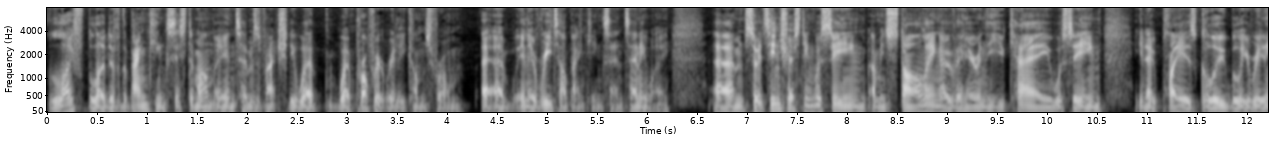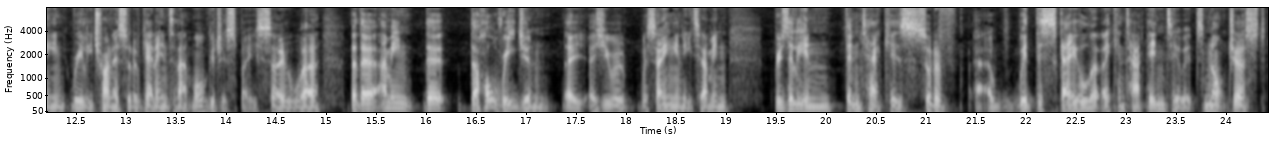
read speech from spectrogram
lifeblood of the banking system aren't they in terms of actually where where profit really comes from uh, uh in a retail banking sense anyway. Um, so it's interesting we're seeing I mean Starling over here in the UK we're seeing you know players globally really really trying to sort of get into that mortgages space. So uh, but the I mean the the whole region as you were, were saying Anita I mean Brazilian fintech is sort of uh, with the scale that they can tap into. It's not just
